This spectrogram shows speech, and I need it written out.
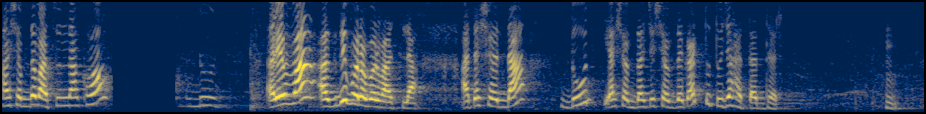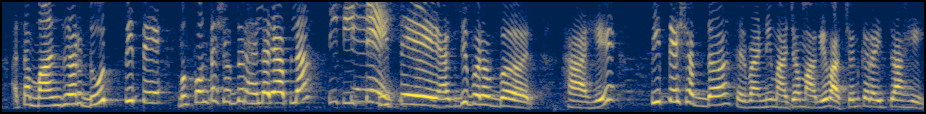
हा शब्द वाचून दाखव. दूध. अरे वा अगदी बरोबर वाचला. आता श्रद्धा दूध या शब्दाचे शब्द काढ तू तुझ्या हातात धर. आता मांजर दूध पिते. मग कोणता शब्द राहिला रे आपला? पिते. पिते. अगदी बरोबर. हा आहे पिते शब्द. सर्वांनी माझ्या मागे वाचन करायचं आहे.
